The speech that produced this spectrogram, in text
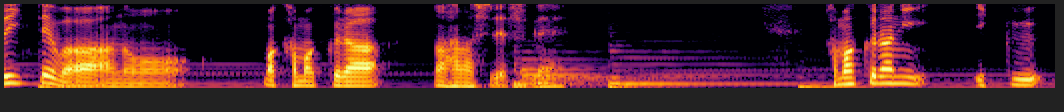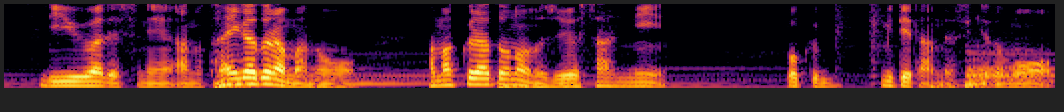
続いては、あの、まあ、鎌倉の話ですね。鎌倉に行く理由はですね、あの、大河ドラマの鎌倉殿の13人、僕見てたんですけども、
